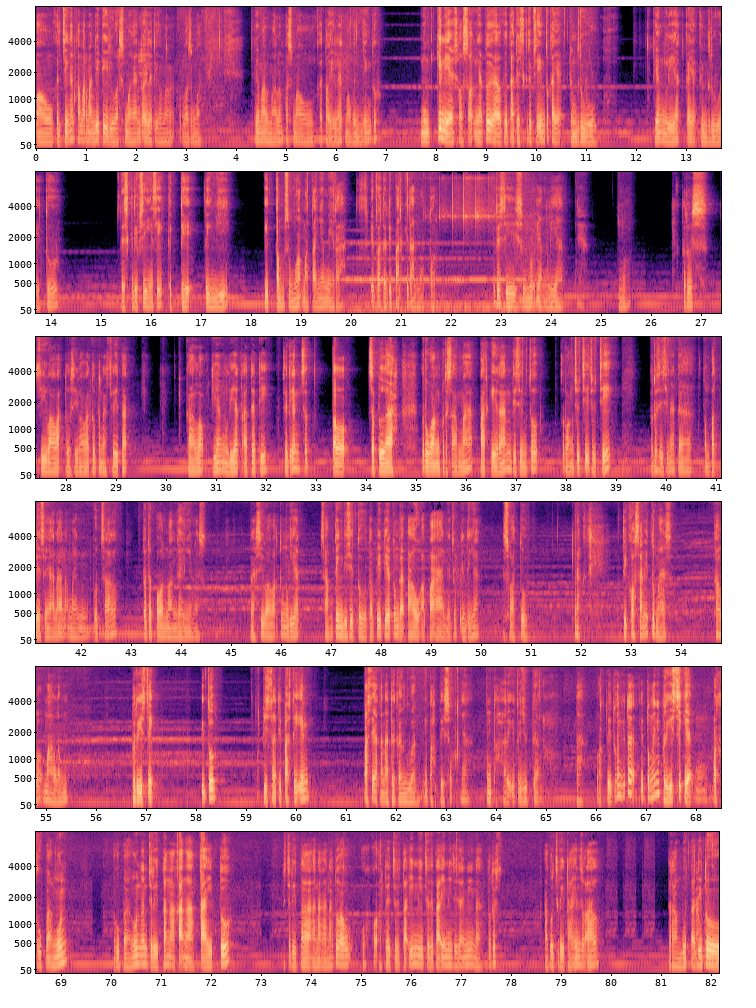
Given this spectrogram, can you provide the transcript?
mau kencing kan kamar mandi di luar semua kan toilet di kamar luar semua. Dia malam-malam pas mau ke toilet mau kencing tuh mungkin ya sosoknya tuh kalau kita deskripsiin tuh kayak gendruwo dia ngelihat kayak gendruwo itu deskripsinya sih gede tinggi hitam semua matanya merah itu ada di parkiran motor itu si Sunu yang lihat. Sunu. terus si Wawa tuh si Wawa tuh pernah cerita kalau dia ngelihat ada di jadi kan setel sebelah ruang bersama parkiran di sini tuh ruang cuci-cuci. Terus di sini ada tempat biasanya anak-anak main futsal itu ada pohon mangganya mas. Nah si Wawa tuh ngelihat something di situ tapi dia tuh nggak tahu apaan itu intinya sesuatu. Nah di kosan itu mas kalau malam berisik itu bisa dipastiin pasti akan ada gangguan entah besoknya entah hari itu juga. Nah waktu itu kan kita hitungannya berisik ya. Mm. pas aku bangun aku bangun kan cerita ngakak-ngakak itu cerita anak-anak tuh aku oh kok ada cerita ini cerita ini cerita ini? Nah terus aku ceritain soal rambut tadi Rambut. tuh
